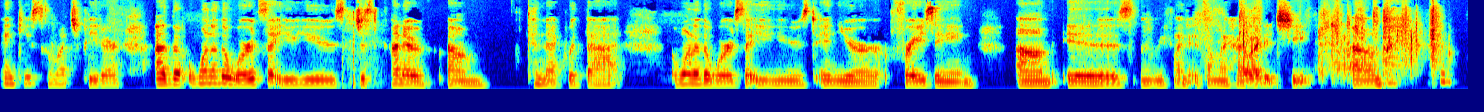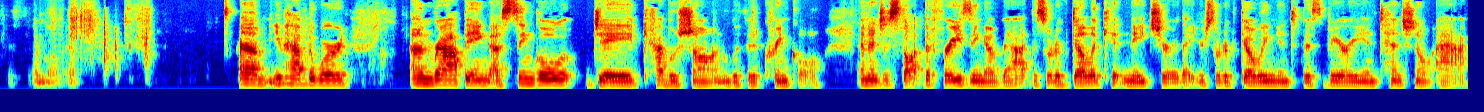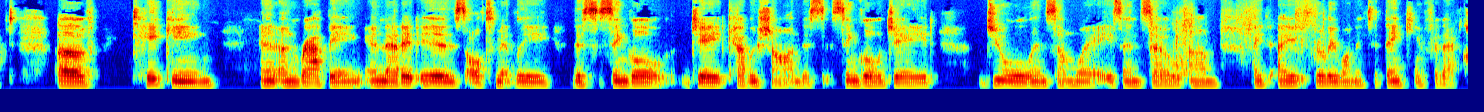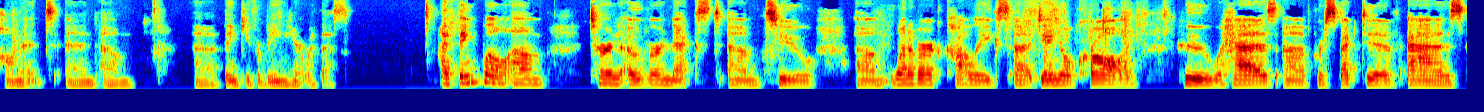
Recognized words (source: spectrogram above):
Thank you so much, Peter. Uh, the, one of the words that you use, just kind of um, connect with that, one of the words that you used in your phrasing um, is, let me find it, it's on my highlighted sheet. Um, just one moment. Um, you have the word unwrapping a single jade cabochon with a crinkle. And I just thought the phrasing of that, the sort of delicate nature that you're sort of going into this very intentional act of taking and unwrapping, and that it is ultimately this single jade cabochon, this single jade jewel in some ways. And so um, I, I, really wanted to thank you for that comment and um, uh, thank you for being here with us. I think we'll um, turn over next um, to um, one of our colleagues, uh, Daniel Krall, who has a perspective as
